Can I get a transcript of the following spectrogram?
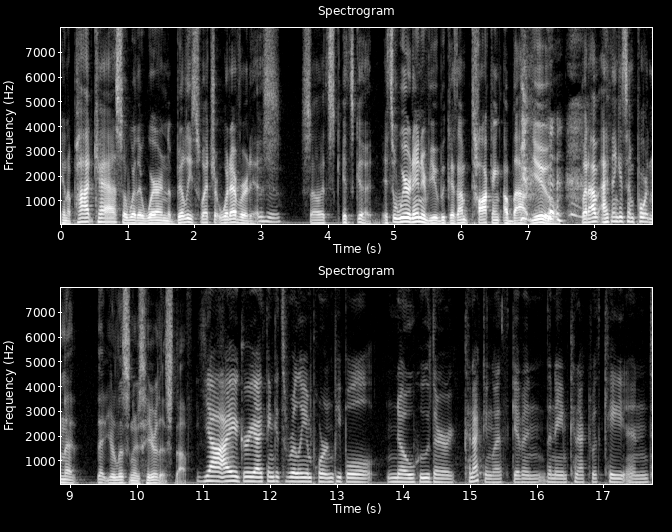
in a podcast or whether they're wearing the Billy sweatshirt, whatever it is. Mm-hmm. So it's it's good. It's a weird interview because I'm talking about you, but I, I think it's important that that your listeners hear this stuff. Yeah, I agree. I think it's really important people know who they're connecting with, given the name Connect with Kate. And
